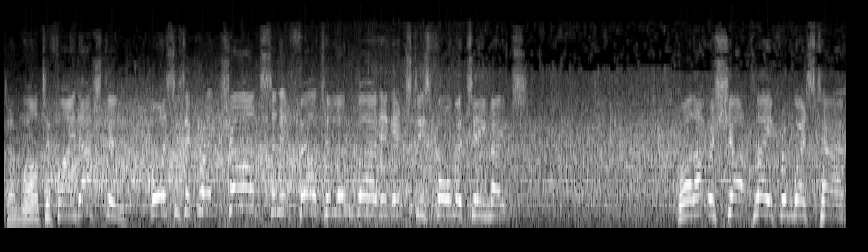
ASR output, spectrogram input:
Done well to find Ashton. Oh, this is a great chance, and it fell to Ljungberg against his former teammates. Well, that was sharp play from West Ham.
